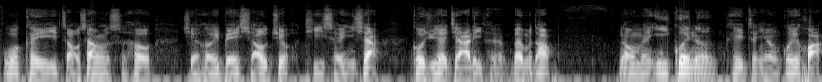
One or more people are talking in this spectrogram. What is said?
我可以早上的时候。先喝一杯小酒，提神一下。过去在家里可能办不到。那我们衣柜呢？可以怎样规划？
